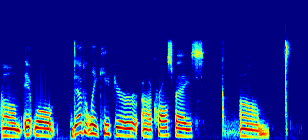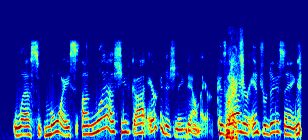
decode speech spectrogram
Um, it will definitely keep your uh, crawl space um, less moist unless you've got air conditioning down there because now you're introducing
